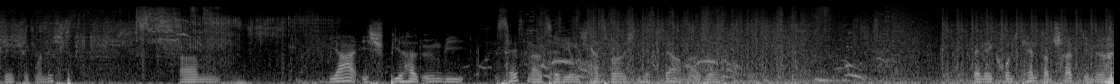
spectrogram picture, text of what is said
Okay, kriegt man nicht. Ähm, ja, ich spiele halt irgendwie selten als Heavy und ich kann es mir nicht erklären, also... Wenn ihr den Grund kennt, dann schreibt ihr mir.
